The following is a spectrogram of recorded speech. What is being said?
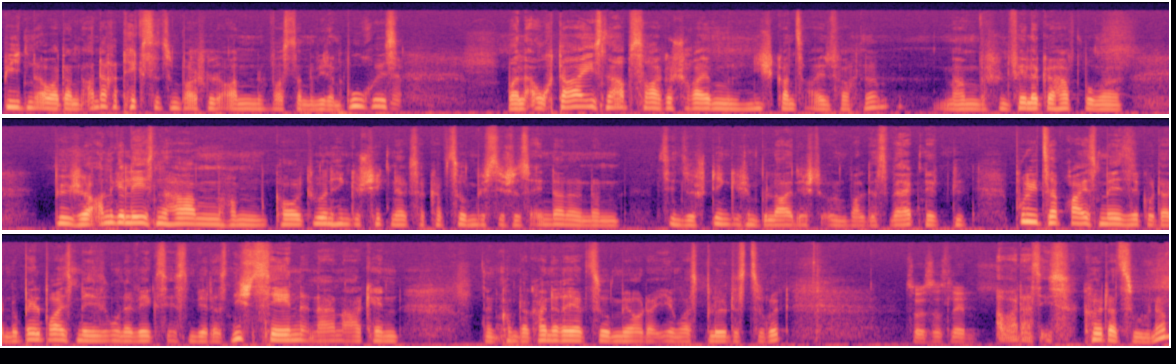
bieten aber dann andere Texte zum Beispiel an, was dann wieder ein Buch ist. Ja. Weil auch da ist eine Absage schreiben nicht ganz einfach. Ne? Wir haben schon Fälle gehabt, wo wir Bücher angelesen haben, haben Korrekturen hingeschickt und gesagt, so müsste ich es ändern und dann sind sie stinkig und beleidigt und weil das Werk nicht Pulitzerpreismäßig oder Nobelpreismäßig unterwegs ist und wir das nicht sehen und anerkennen, dann kommt da keine Reaktion mehr oder irgendwas Blödes zurück. So ist das Leben. Aber das ist, gehört dazu. Ne?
